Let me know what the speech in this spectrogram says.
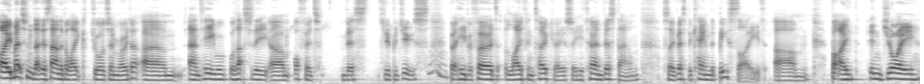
I mentioned that they sound a bit like George M. Um, and he w- was actually um, offered this to produce, but he preferred Life in Tokyo, so he turned this down. So this became the B side. Um, but I enjoy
